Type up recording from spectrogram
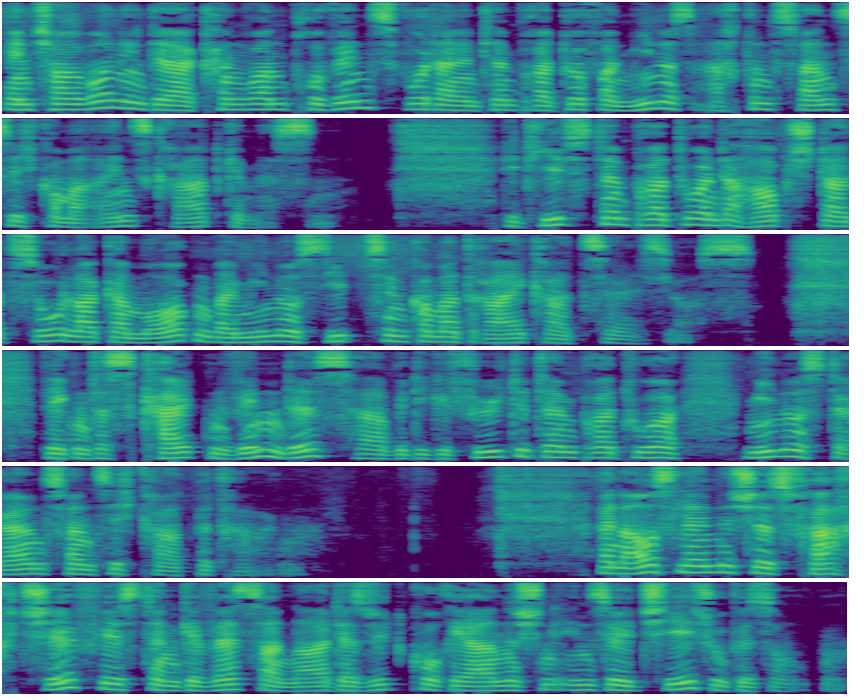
In Chowon in der Kangwon-Provinz wurde eine Temperatur von minus 28,1 Grad gemessen. Die Tiefstemperatur in der Hauptstadt Seoul lag am Morgen bei minus 17,3 Grad Celsius. Wegen des kalten Windes habe die gefühlte Temperatur minus 23 Grad betragen. Ein ausländisches Frachtschiff ist in Gewässern nahe der südkoreanischen Insel Jeju gesunken.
